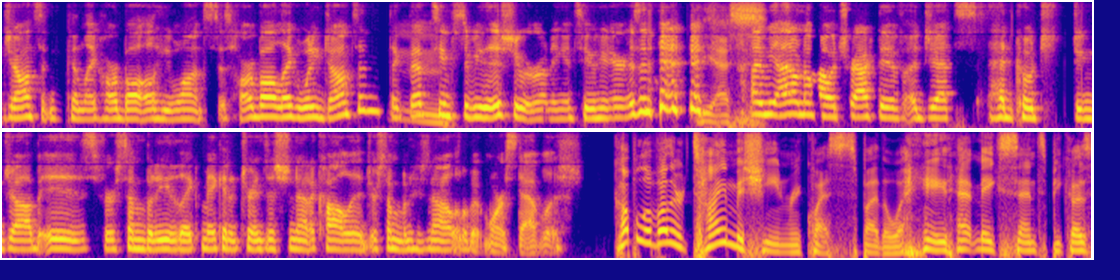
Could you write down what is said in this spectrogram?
Johnson can like Harbaugh all he wants. Does Harbaugh like Woody Johnson? Like that mm. seems to be the issue we're running into here, isn't it? Yes. I mean, I don't know how attractive a Jets head coaching job is for somebody like making a transition out of college or someone who's not a little bit more established couple of other time machine requests by the way that makes sense because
